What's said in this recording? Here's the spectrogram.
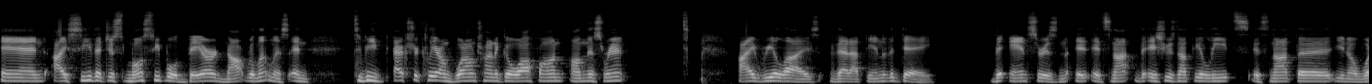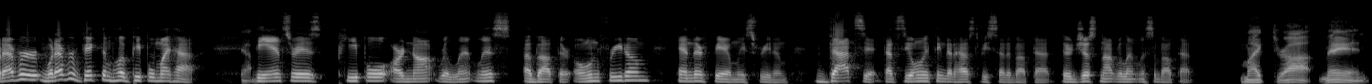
And I see that just most people, they are not relentless. And to be extra clear on what I'm trying to go off on on this rant, I realize that at the end of the day, the answer is it's not the issue is not the elites, it's not the, you know, whatever whatever victimhood people might have. Yeah. The answer is people are not relentless about their own freedom and their family's freedom. That's it. That's the only thing that has to be said about that. They're just not relentless about that. Mike drop, man.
